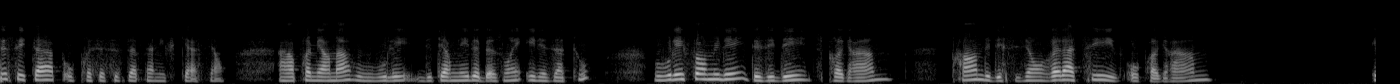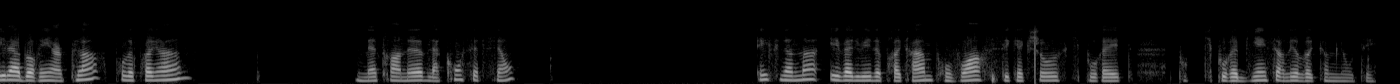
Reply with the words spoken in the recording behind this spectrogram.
six étapes au processus de planification. Alors, premièrement, vous voulez déterminer les besoins et les atouts. Vous voulez formuler des idées du programme, prendre des décisions relatives au programme, élaborer un plan pour le programme, mettre en œuvre la conception et finalement évaluer le programme pour voir si c'est quelque chose qui pourrait, être, qui pourrait bien servir votre communauté.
